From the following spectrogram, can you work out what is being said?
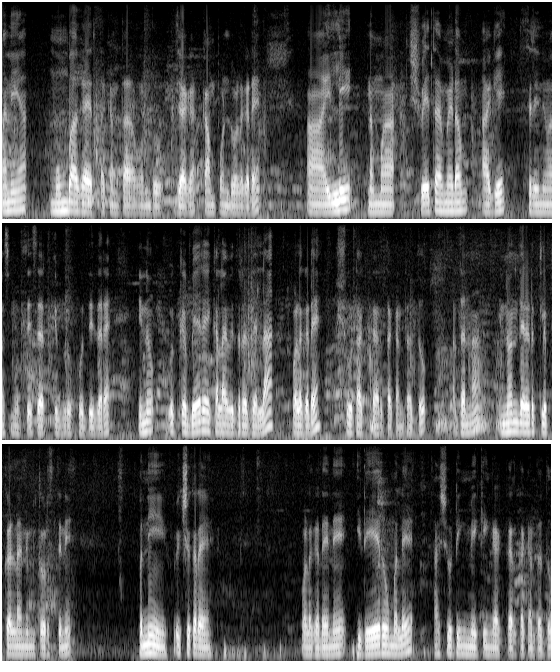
ಮನೆಯ ಮುಂಭಾಗ ಇರ್ತಕ್ಕಂಥ ಒಂದು ಜಾಗ, ಕಾಂಪೌಂಡ್ ಒಳಗಡೆ. ಇಲ್ಲಿ ನಮ್ಮ ಶ್ವೇತಾ ಮೇಡಮ್ ಹಾಗೆ ಶ್ರೀನಿವಾಸ್ ಮೂರ್ತಿ ಸರ್ ಇಬ್ಬರು ಕೂತಿದ್ದಾರೆ. ಇನ್ನು ಬೇರೆ ಕಲಾವಿದರದೆಲ್ಲ ಒಳಗಡೆ ಶೂಟ್ ಆಗ್ತಾ ಇರ್ತಕ್ಕಂಥದ್ದು. ಅದನ್ನು ಇನ್ನೊಂದೆರಡು ಕ್ಲಿಪ್ಗಳನ್ನ ನಿಮ್ಗೆ ತೋರಿಸ್ತೀನಿ. ಬನ್ನಿ ವೀಕ್ಷಕರೇ ಒಳಗಡೆನೆ ಇದೇ ರೂಮಲ್ಲೇ ಆ ಶೂಟಿಂಗ್ ಮೇಕಿಂಗ್ ಆಗ್ತಾ ಇರ್ತಕ್ಕಂಥದ್ದು.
